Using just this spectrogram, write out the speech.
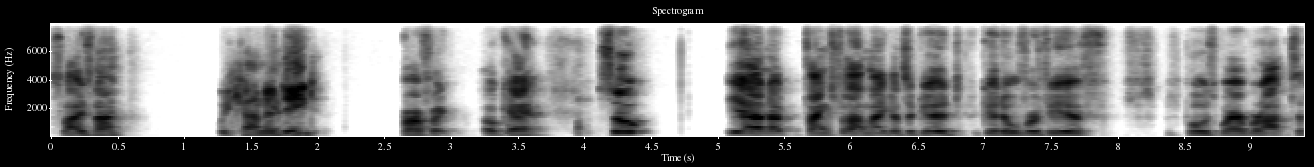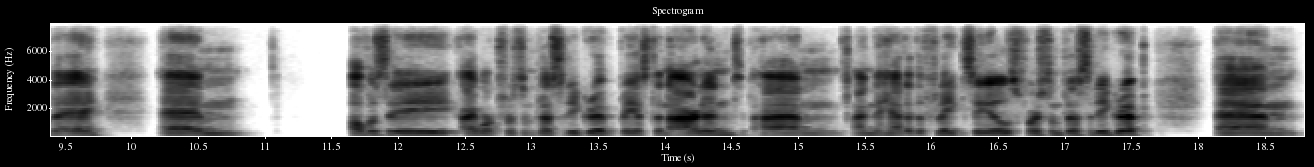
slides now? We can Yes. indeed. Perfect. Okay. So, yeah, no, thanks for that, Mike. That's a good, good overview of, I suppose, where we're at today. Um, obviously, I work for Simplicity Group based in Ireland. Um, I'm the head of the fleet sales for Simplicity Group. Um,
